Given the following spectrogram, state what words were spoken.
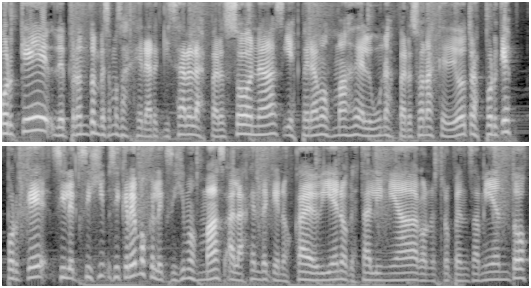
¿Por qué de pronto empezamos a jerarquizar a las personas y esperamos más de algunas personas que de otras? ¿Por qué, porque si, le si creemos que le exigimos más a la gente que nos cae bien o que está alineada con nuestro pensamiento,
